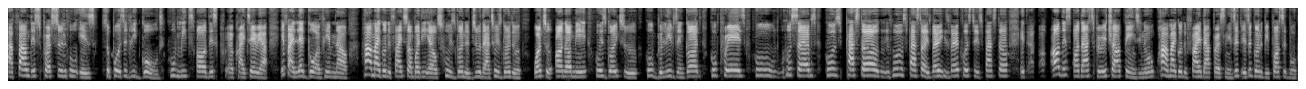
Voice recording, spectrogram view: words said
I found this person who is supposedly gold, who meets all this uh, criteria. If I let go of him now, how am I going to find somebody else who is going to do that, who is going to want to honor me, who is going to, who believes in God, who prays, who, who serves, whose pastor, whose pastor is very, he's very close to his pastor. It, all these other spiritual things, you know, how am I going to find that person? Is it, is it going to be possible?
